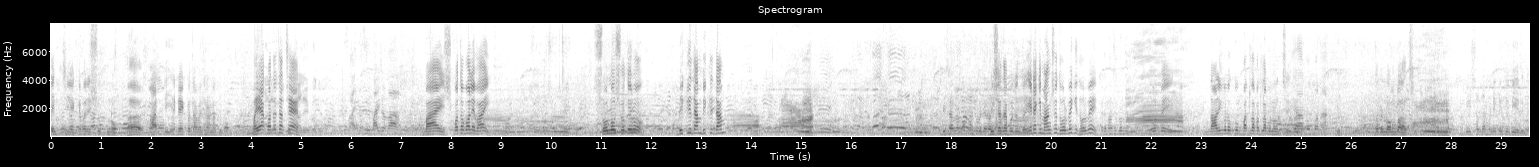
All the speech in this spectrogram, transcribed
দেখছি একেবারে শুকনো হ্যাঁ। মাটি। এটা একটু দামে ধারণা দেবো। ভাইয়া কত চাচ্ছেন? বাইশ। কত বলে ভাই? ষোলো সতেরো? বিক্রি দাম বিক্রি দাম? বিশ হাজার পর্যন্ত। এটা কি মাংস ধরবে কি? ধরবে? ধরবে। দাড়িগুলো খুব পাতলা পাতলা মনে হচ্ছে। তবে লম্বা আছে। বিশ হাজার হলে কিন্তু দিয়ে দিবে।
